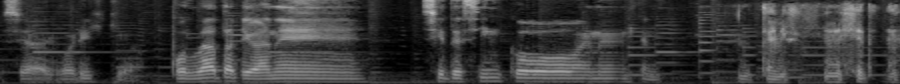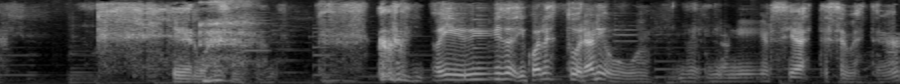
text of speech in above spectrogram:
O sea, algo brígido. Por data le gané 7-5 en el tenis. En tenis, en el GT. Qué vergüenza. Oye, Vivito, ¿y cuál es tu horario, weón, de- en la universidad este semestre, eh?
